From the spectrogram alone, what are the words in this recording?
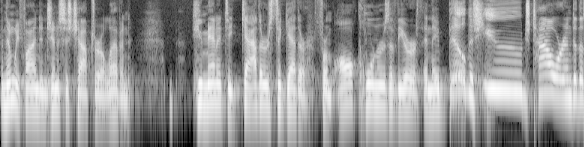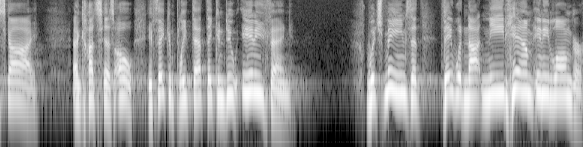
And then we find in Genesis chapter 11, humanity gathers together from all corners of the earth and they build this huge tower into the sky. And God says, Oh, if they complete that, they can do anything which means that they would not need him any longer.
